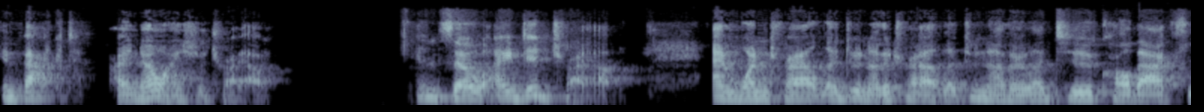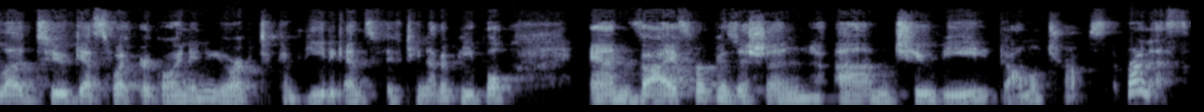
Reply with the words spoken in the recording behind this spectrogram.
In fact, I know I should try out. And so I did try out. And one tryout led to another tryout, led to another, led to callbacks, led to guess what? You're going to New York to compete against 15 other people and vie for position um, to be Donald Trump's apprentice.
